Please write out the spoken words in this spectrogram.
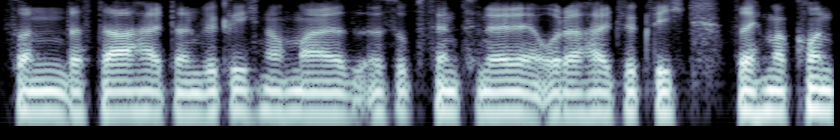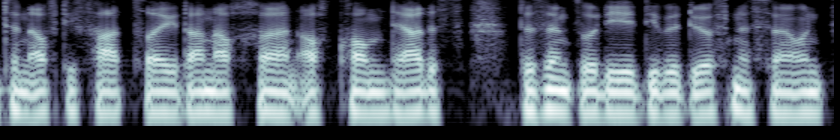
sondern dass da halt dann wirklich nochmal äh, substantionell oder halt wirklich, sag ich mal, Content auf die Fahrzeuge dann auch, äh, auch kommt. Ja, das, das sind so die, die Bedürfnisse. Und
